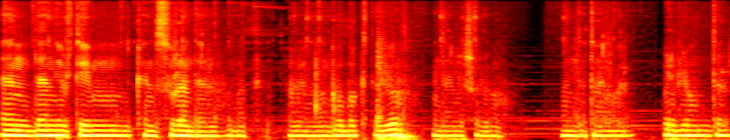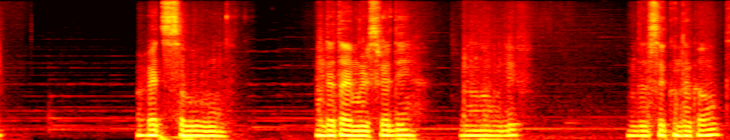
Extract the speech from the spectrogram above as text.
And then your team can surrender, but I will go back to you and I will show you when the timer will be on there. Alright, so when the timer is ready, now will leave on the second account.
